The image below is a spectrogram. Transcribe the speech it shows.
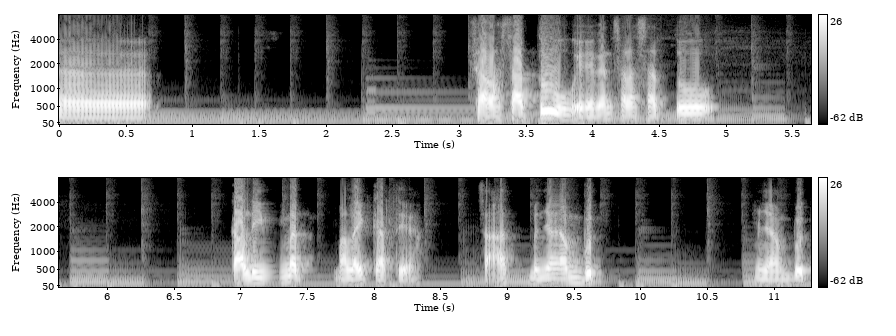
uh, salah satu ya kan salah satu kalimat malaikat ya saat menyambut menyambut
